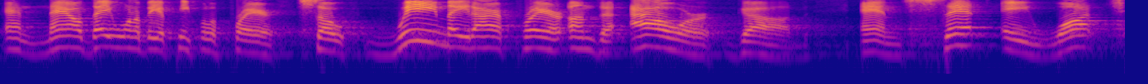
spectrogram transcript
and now they want to be a people of prayer. So we made our prayer unto our God and set a watch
